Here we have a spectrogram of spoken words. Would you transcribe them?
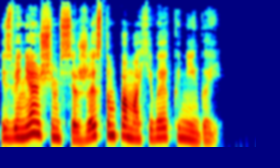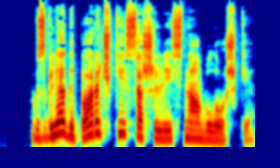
извиняющимся жестом помахивая книгой. Взгляды парочки сошлись на обложке.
